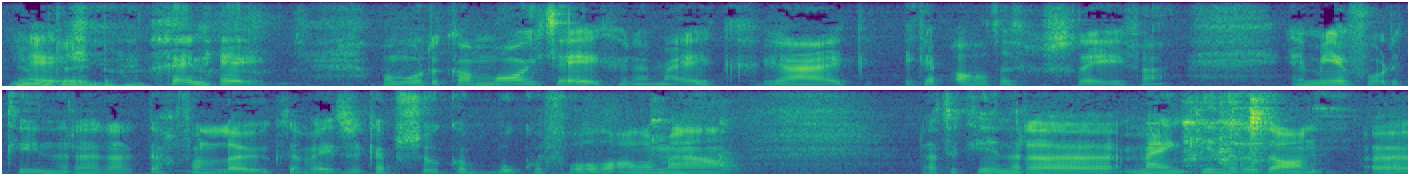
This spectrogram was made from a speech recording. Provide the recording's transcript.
De Nee, enige. geen nee. Mijn moeder kan mooi tekenen, maar ik, ja, ik, ik heb altijd geschreven. En meer voor de kinderen. Dat ik dacht van leuk, dan weten ze. Ik heb zulke boeken vol allemaal. Dat de kinderen, mijn kinderen dan, eh,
